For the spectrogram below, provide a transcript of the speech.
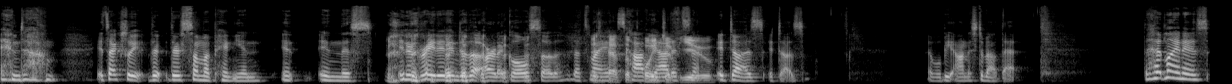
And um, it's actually, there, there's some opinion in, in this integrated into the article. So that's my has a caveat. point of view. not- it does. It does. I will be honest about that. The headline is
